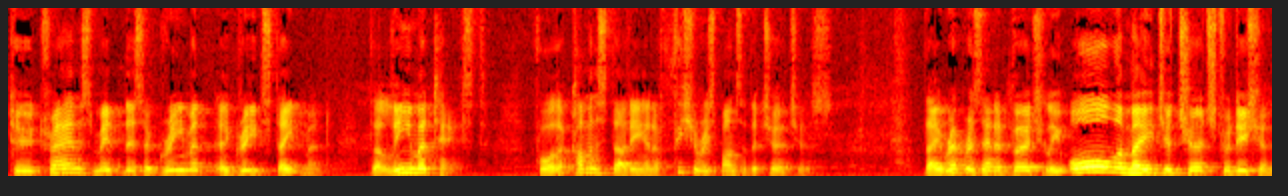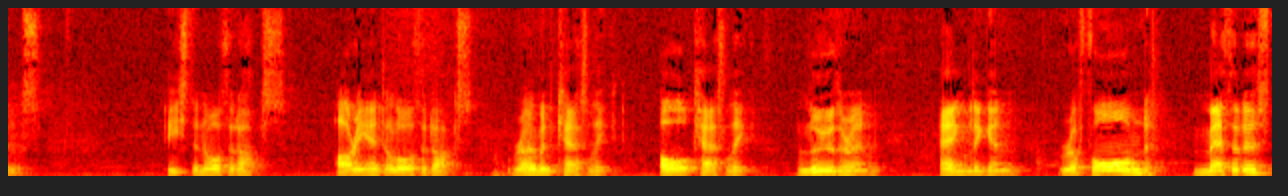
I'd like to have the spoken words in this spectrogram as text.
to transmit this agreement, agreed statement, the Lima text, for the common study and official response of the churches. They represented virtually all the major church traditions Eastern Orthodox, Oriental Orthodox, Roman Catholic, Old Catholic, Lutheran, Anglican, Reformed, Methodist,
